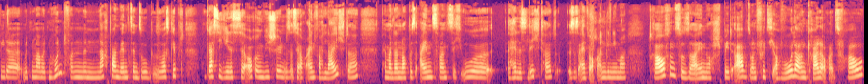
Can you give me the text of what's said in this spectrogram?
wieder mit, mal mit einem Hund von den Nachbarn, wenn es denn so sowas gibt. Gassi gehen, das ist ja auch irgendwie schön. Es ist ja auch einfach leichter, wenn man dann noch bis 21 Uhr helles Licht hat, ist es einfach auch angenehmer, draußen zu sein, noch spät abends. Man fühlt sich auch wohler und gerade auch als Frau.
